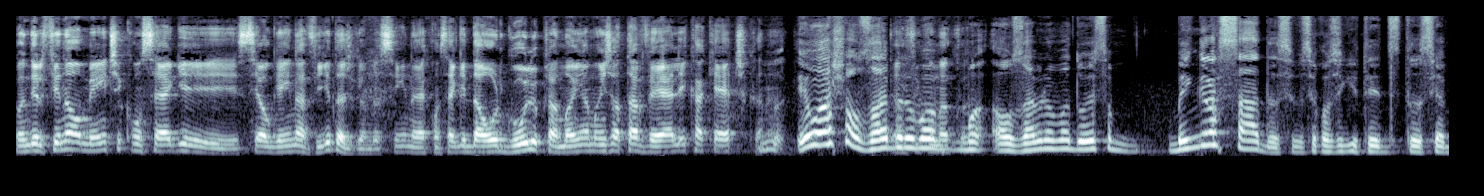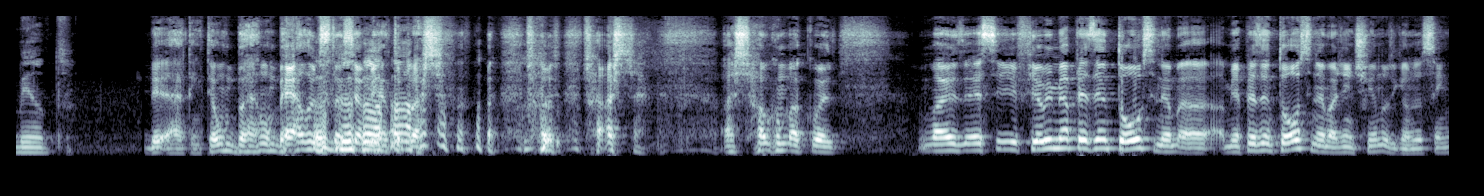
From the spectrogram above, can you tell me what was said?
quando ele finalmente consegue ser alguém na vida, digamos assim, né? Consegue dar orgulho pra mãe, a mãe já tá velha e caquética, né? Eu acho Alzheimer, Então uma, uma Alzheimer é uma doença bem engraçada se você conseguir ter distanciamento. Be- é, tem que ter um, um belo distanciamento pra achar, pra achar, achar alguma coisa. Mas esse filme me apresentou o cinema, me apresentou o cinema argentino, digamos assim.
